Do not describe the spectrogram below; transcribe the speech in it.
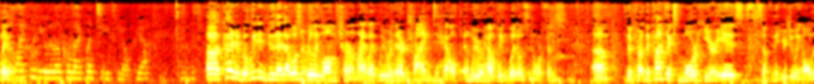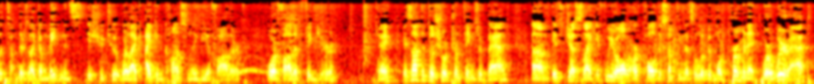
Later. Like when you and Uncle Mike went to Ethiopia. Uh, kind of, but we didn't do that. That wasn't really long term, right? Like we were there trying to help, and we were helping widows and orphans. Um, the the context more here is something that you're doing all the time. There's like a maintenance issue to it, where like I can constantly be a father or a father figure. Okay, it's not that those short term things are bad. Um, it's just like if we all are called to something that's a little bit more permanent where we're at,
